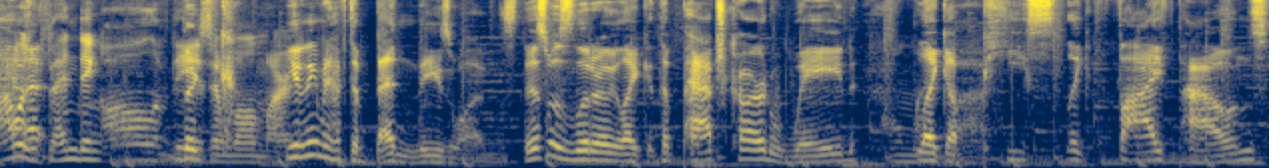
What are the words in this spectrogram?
I was bending all of the these in Walmart. You didn't even have to bend these ones. This was literally like the patch card weighed Oh like God. a piece, like five pounds,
